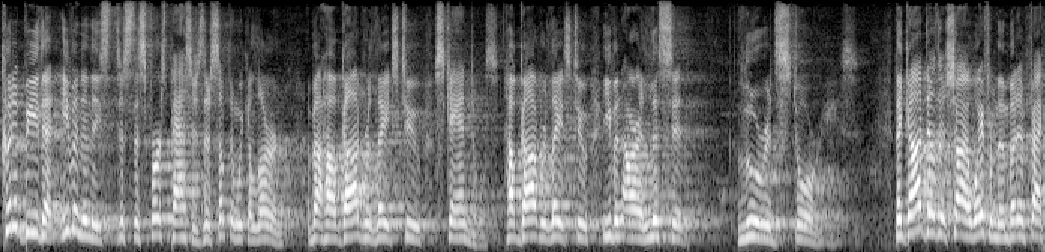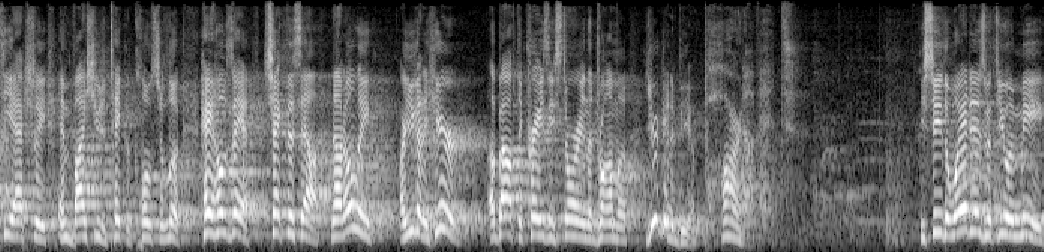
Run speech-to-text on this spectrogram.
Could it be that even in these, just this first passage, there's something we can learn about how God relates to scandals, how God relates to even our illicit lurid stories. That God doesn't shy away from them, but in fact, He actually invites you to take a closer look. Hey, Hosea, check this out. Not only are you going to hear about the crazy story and the drama, you're going to be a part of it. You see, the way it is with you and me,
